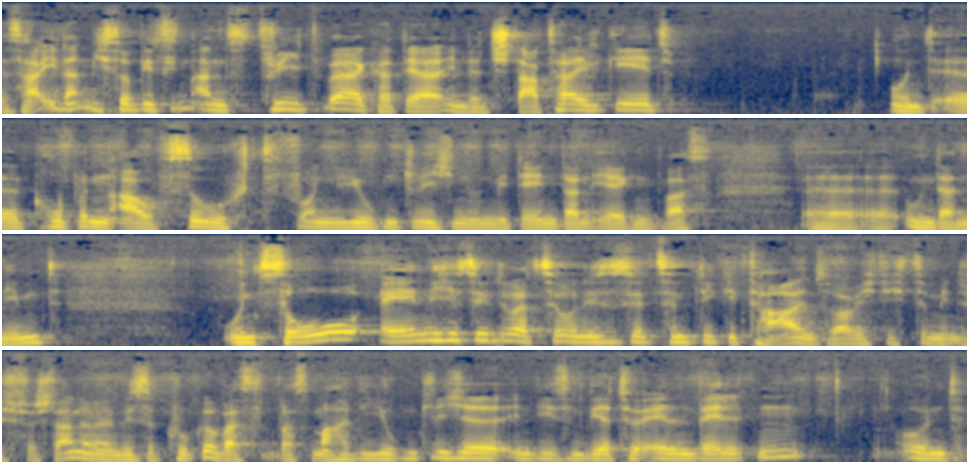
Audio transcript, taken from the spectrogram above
es erinnert mich so ein bisschen an Streetworker, der in den Stadtteil geht und äh, Gruppen aufsucht von Jugendlichen und mit denen dann irgendwas äh, unternimmt. Und so ähnliche Situation ist es jetzt im Digitalen, so habe ich dich zumindest verstanden. Wir müssen gucken, was, was machen die Jugendlichen in diesen virtuellen Welten und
